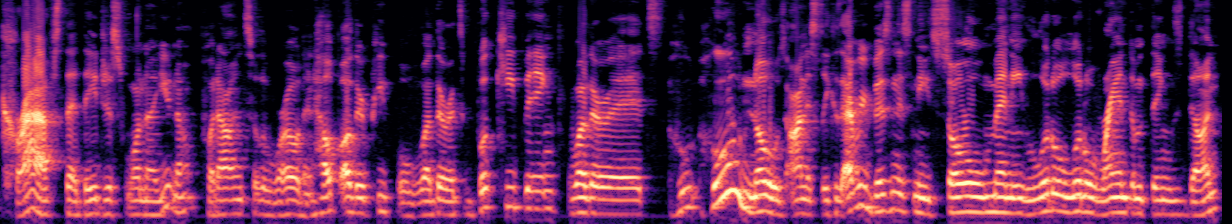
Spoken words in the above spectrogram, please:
crafts that they just want to, you know, put out into the world and help other people, whether it's bookkeeping, whether it's who who knows honestly because every business needs so many little little random things done.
